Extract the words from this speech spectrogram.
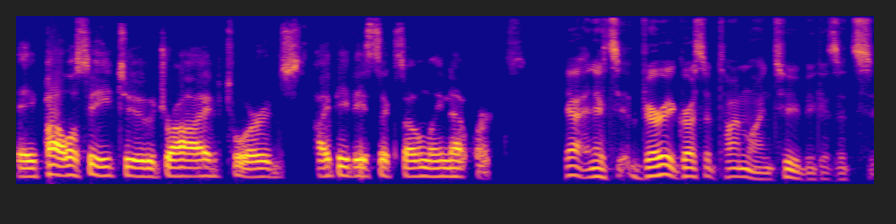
a policy to drive towards IPv6 only networks. Yeah, and it's a very aggressive timeline too, because it's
